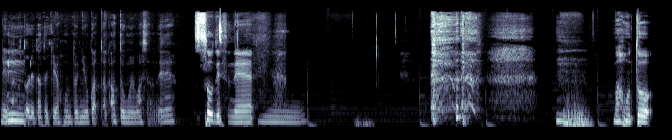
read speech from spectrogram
連絡取れた時は本当に良かったなと思いましたね。そうですね。うん。う んまあ本当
